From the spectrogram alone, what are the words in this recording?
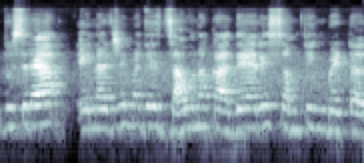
दुसऱ्या एनर्जीमध्ये जाऊ नका. देअर इज समथिंग बेटर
